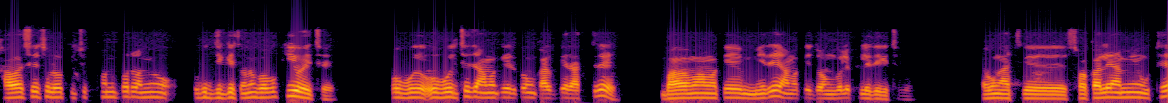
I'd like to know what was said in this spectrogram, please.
খাওয়া শেষ হলো কিছুক্ষণ পর আমি ওকে জিজ্ঞেস করলাম বাবু কি হয়েছে? ও ও বলছে যে আমাকে এরকম কালকে রাত্রে বাবা মা আমাকে মেরে আমাকে জঙ্গলে ফেলে দিয়ে গেছিল। এবং আজকে সকালে আমি উঠে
